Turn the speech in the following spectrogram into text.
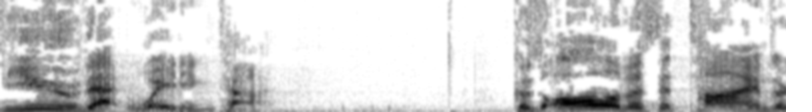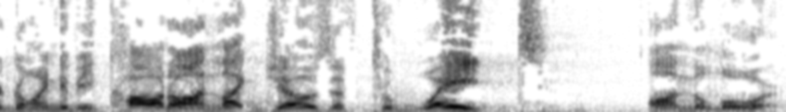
view that waiting time. Because all of us at times are going to be called on, like Joseph, to wait on the Lord.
